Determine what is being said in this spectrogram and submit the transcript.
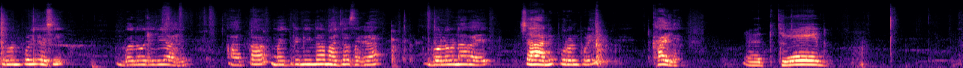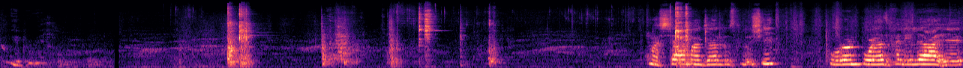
पुरणपोळी अशी बनवलेली आहे. आता मैत्रिणींना माझ्या सगळ्या बोलवणार आहे चहा आणि पुरणपोळी खायला. ओके. अशा माझ्या लुसलुशीत पुरणपोळ्या झालेल्या आहेत.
